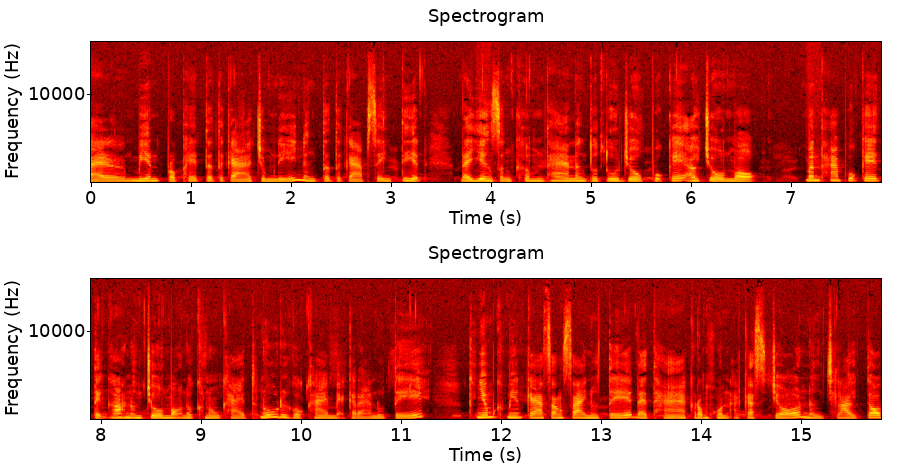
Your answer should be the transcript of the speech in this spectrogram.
ដែលមានប្រភេទទឹកតការជំនាញនិងទឹកតការផ្សេងទៀតដែលយើងសង្ឃឹមថានឹងទទួលយកពួកគេឲ្យចូលមកមិនថាពួកគេទាំងអស់នឹងចូលមកនៅក្នុងខែធ្នូឬក៏ខែមករានោះទេខ្ញុំគ្មានការសង្ស័យនោះទេដែលថាក្រុមហ៊ុនអាកាសចរនឹងឆ្លើយតប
